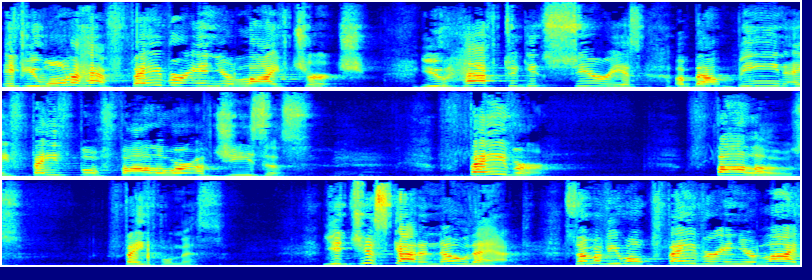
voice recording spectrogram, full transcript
If you want to have favor in your life, church, you have to get serious about being a faithful follower of Jesus. Favor follows faithfulness. You just got to know that. Some of you want favor in your life,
